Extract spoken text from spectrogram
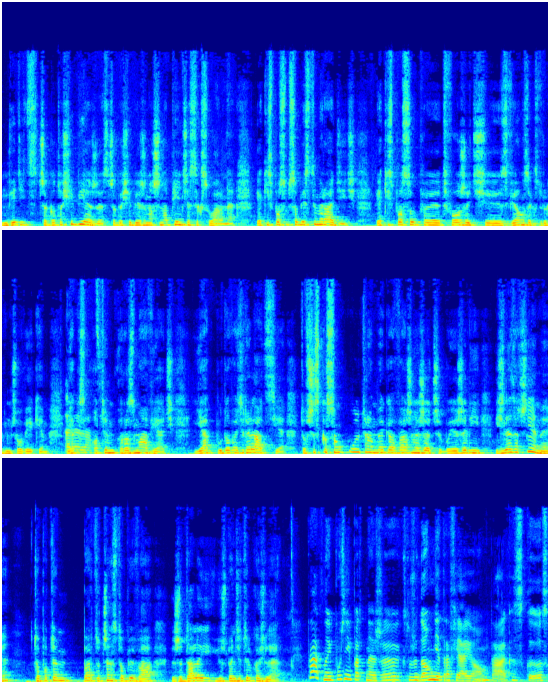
wiedzieć, z czego to się bierze, z czego się bierze nasze napięcie seksualne, w jaki sposób sobie z tym radzić, w jaki sposób y, tworzyć y, związek z drugim człowiekiem, jak Relacje. o tym rozmawiać, jak budować relacje. To wszystko są ultra mega ważne rzeczy, bo jeżeli źle zaczniemy, to potem bardzo często bywa, że dalej już będzie tylko źle. Tak, no i później partnerzy, którzy do mnie trafiają, tak, z, z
